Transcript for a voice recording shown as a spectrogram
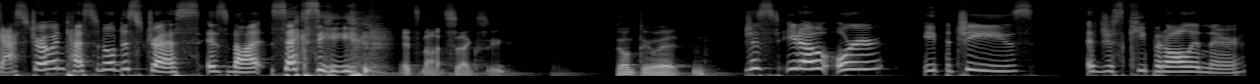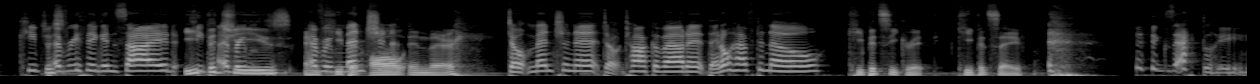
gastrointestinal distress is not sexy It's not sexy. Don't do it. Just, you know, or eat the cheese and just keep it all in there. Keep Just everything inside. Eat keep the every, cheese and every keep it all in there. Don't mention it. Don't talk about it. They don't have to know. Keep it secret. Keep it safe. exactly.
